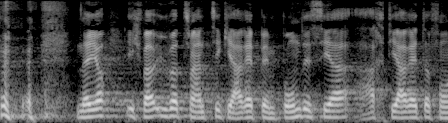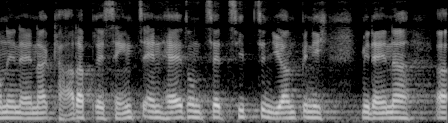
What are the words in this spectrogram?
naja, ich war über 20 Jahre beim Bundesheer, acht Jahre davon in einer Kaderpräsenzeinheit und seit 17 Jahren bin ich mit einer äh,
